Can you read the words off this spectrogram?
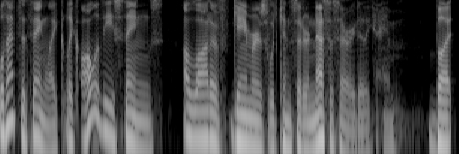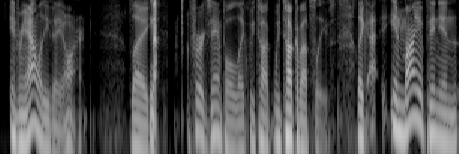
Well, that's the thing. Like like all of these things, a lot of gamers would consider necessary to the game, but in reality, they aren't. Like, no. for example, like we talk we talk about sleeves. Like in my opinion,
